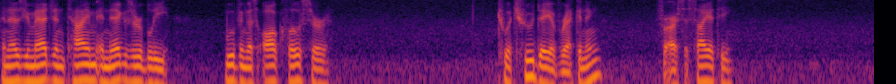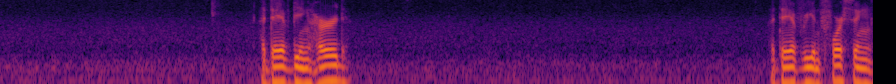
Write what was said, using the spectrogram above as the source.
And as you imagine time inexorably moving us all closer to a true day of reckoning for our society, a day of being heard a day of reinforcing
